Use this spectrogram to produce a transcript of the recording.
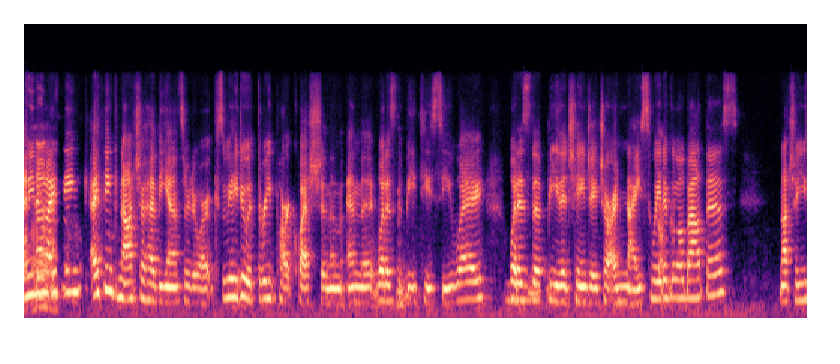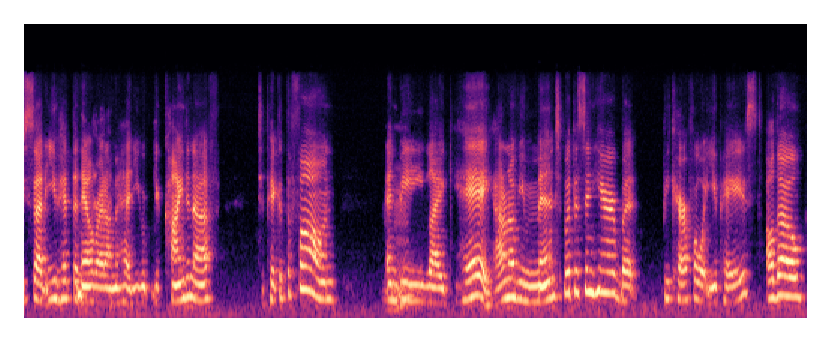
and you know what i think? I think nacho had the answer to our because we do a three-part question and, and the what is the btc way? What is the be the change hr a nice way to go about this? Nacho, you said you hit the nail right on the head. You you're kind enough to pick up the phone and Mhm. be like, "Hey, I don't know if you meant to put this in here, but be careful what you paste." Although,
